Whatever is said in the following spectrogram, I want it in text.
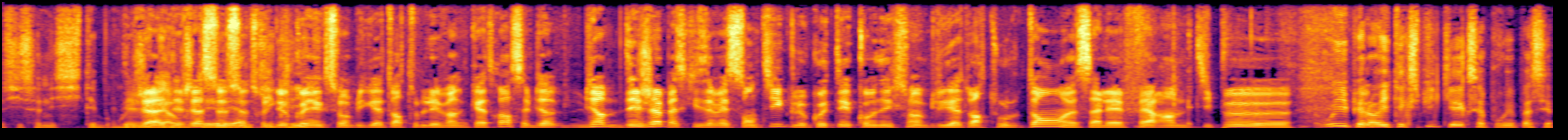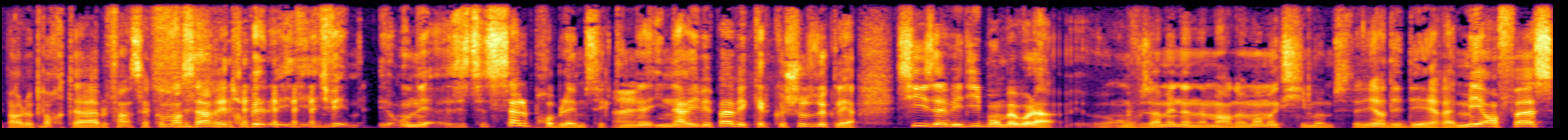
si ça nécessitait beaucoup déjà de déjà ce, ce truc de clic. connexion obligatoire toutes les 24 heures c'est bien bien déjà parce qu'ils avaient senti que le côté connexion obligatoire tout le temps ça allait faire un petit peu oui puis alors ils t'expliquaient que ça pouvait passer par le portable enfin ça commençait à rétro on est c'est ça le problème c'est qu'ils ouais. n'arrivaient pas avec quelque chose de clair s'ils avaient dit bon ben voilà on vous amène un amendement maximum, c'est-à-dire des DRM. Mais en face,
